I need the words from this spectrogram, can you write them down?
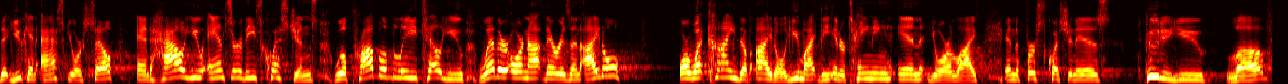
that you can ask yourself. And how you answer these questions will probably tell you whether or not there is an idol or what kind of idol you might be entertaining in your life. And the first question is who do you love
